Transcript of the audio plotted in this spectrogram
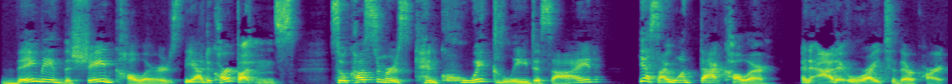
they made the shade colors the add to cart buttons. So customers can quickly decide yes, I want that color and add it right to their cart.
